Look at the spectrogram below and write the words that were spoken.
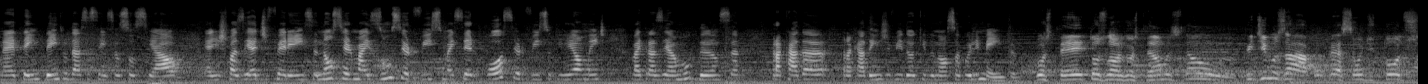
né? Tem dentro da assistência social, é a gente fazer a diferença, não ser mais um serviço, mas ser o serviço que realmente vai trazer a mudança para cada, cada indivíduo aqui do nosso acolhimento. Gostei, todos nós gostamos. Então, pedimos a compreensão de todos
